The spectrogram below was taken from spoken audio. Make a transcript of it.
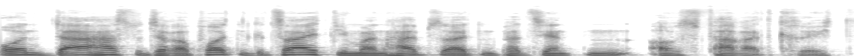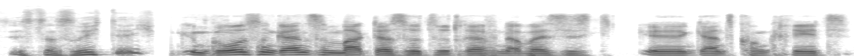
Und da hast du Therapeuten gezeigt, wie man Halbseitenpatienten aufs Fahrrad kriegt. Ist das richtig? Im Großen und Ganzen mag das so zutreffen, aber es ist äh, ganz konkret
